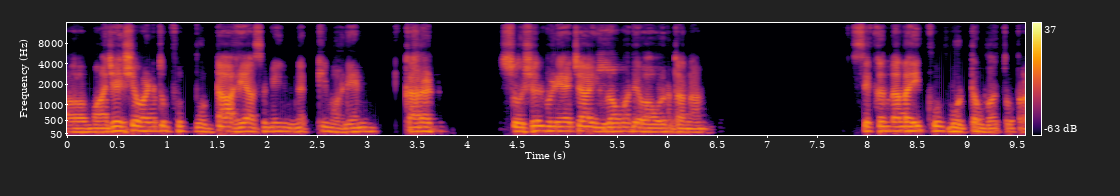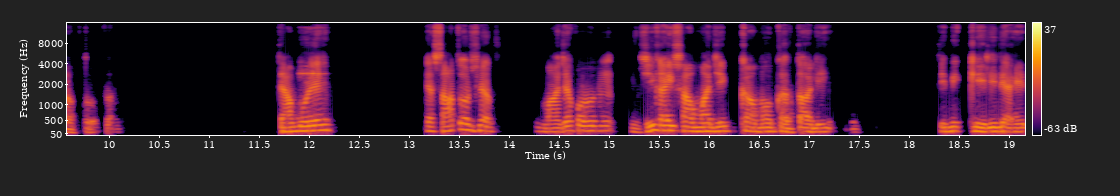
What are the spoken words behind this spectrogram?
माझ्या हिशोबाने तो खूप मोठा आहे असं मी नक्की म्हणेन. कारण सोशल मीडियाच्या युगामध्ये वावरताना सेकंदालाही खूप मोठं महत्त्व प्राप्त होतं. त्यामुळे या सात वर्षात माझ्याकडून जी काही सामाजिक कामं करता आली, ती मी केलेली आहेत.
